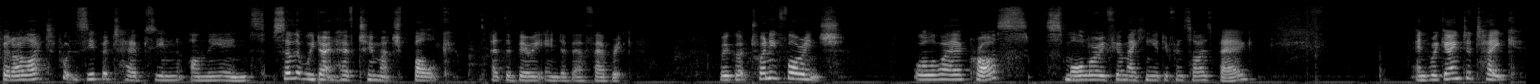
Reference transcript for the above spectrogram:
but I like to put zipper tabs in on the ends so that we don't have too much bulk at the very end of our fabric. We've got 24 inch all the way across, smaller if you're making a different size bag. And we're going to take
